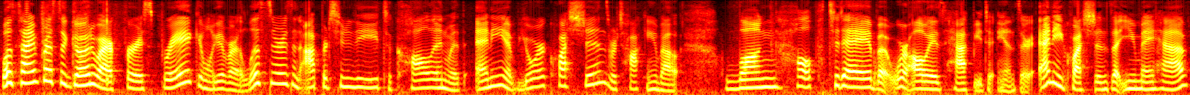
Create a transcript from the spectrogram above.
Well, it's time for us to go to our first break, and we'll give our listeners an opportunity to call in with any of your questions. We're talking about lung health today, but we're always happy to answer any questions that you may have.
